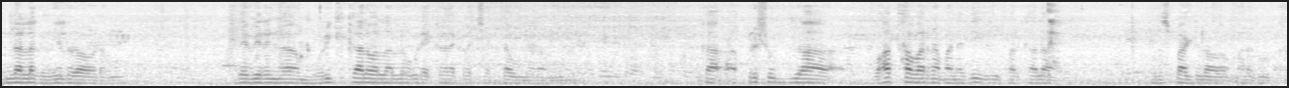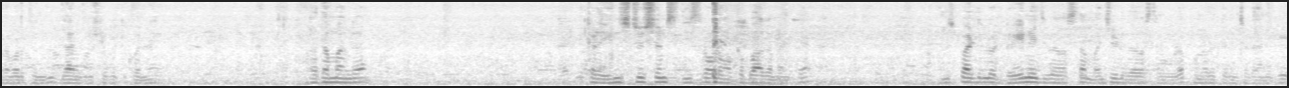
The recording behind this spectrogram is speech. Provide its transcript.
ఇళ్ళకు నీళ్ళు రావడము అదేవిధంగా మురికి కాలువలలో కూడా ఎక్కడెక్కడ చెత్త ఉండడము ఇంకా అపరిశుద్ధ వాతావరణం అనేది ఈ పరకాల మున్సిపాలిటీలో మనకు కనబడుతుంది. దాన్ని దృష్టిలో పెట్టుకొని ప్రథమంగా ఇక్కడ ఇన్స్టిట్యూషన్స్ తీసుకురావడం ఒక భాగం అయితే మున్సిపాలిటీలో డ్రైనేజ్ వ్యవస్థ మంచినీటి వ్యవస్థను కూడా పునరుద్ధరించడానికి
